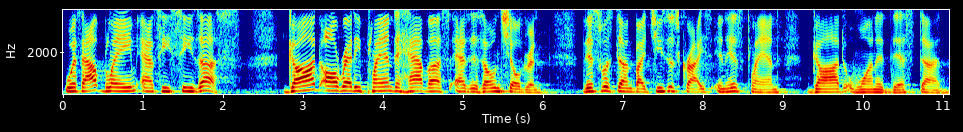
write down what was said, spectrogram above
without blame, as he sees us. God already planned to have us as his own children. This was done by Jesus Christ in his plan. God wanted this done.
